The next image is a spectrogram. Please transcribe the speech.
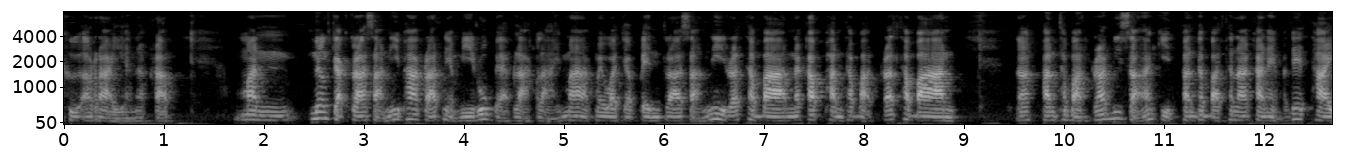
คืออะไรนะครับ มันเนื่องจากตราสารหนี้ภาครัฐเนี่ยมีรูปแบบหลากหลายมาก ไม่ว่าจะเป็นตราสารหนี้รัฐบาลนะครับ พันธบัตรรัฐบาลนะพันธบัตรรัฐวิสาหกิจ พันธบัตรธนาคารแห่งประเทศไทย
